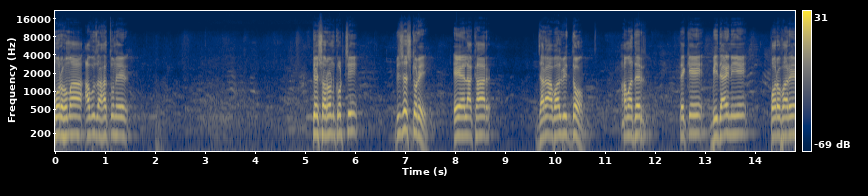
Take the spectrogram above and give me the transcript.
মরহুমা আবু জাহাতুনের কে স্মরণ করছি, বিশেষ করে এ এলাকার যারা আবালবৃদ্ধ আমাদের থেকে বিদায় নিয়ে পরভারে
